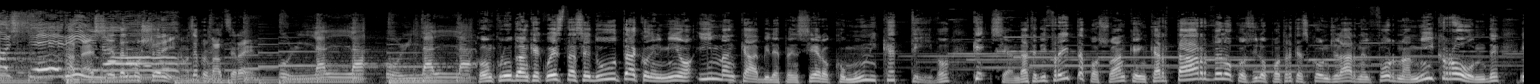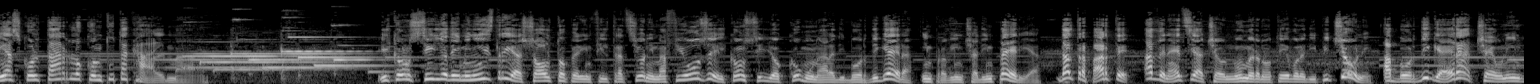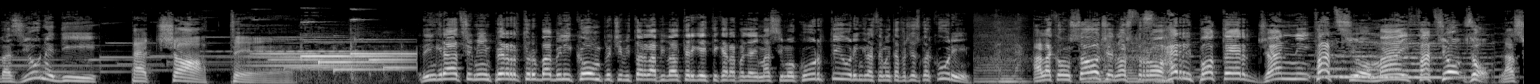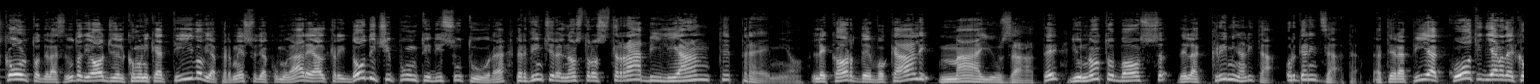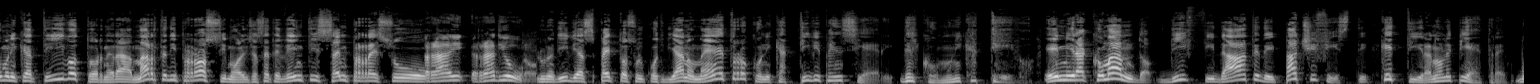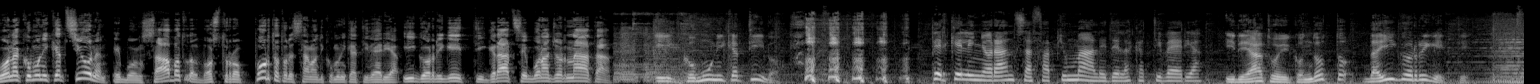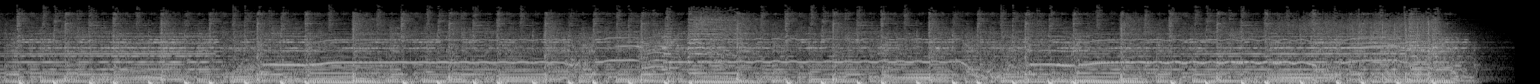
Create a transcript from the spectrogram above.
Moscerino. Vabbè, è del moscerino, sempre valzer è. Oh la la, oh la la. Concludo anche questa seduta con il mio immancabile pensiero comunicativo che se andate di fretta posso anche incartarvelo così lo potrete scongelare nel forno a microonde e ascoltarlo con tutta calma. Il Consiglio dei Ministri ha sciolto per infiltrazioni mafiose il Consiglio Comunale di Bordighera, in provincia di Imperia. D'altra parte, a Venezia c'è un numero notevole di piccioni. A Bordighera c'è un'invasione di pecciotte. Ringrazio i miei imperturbabili complici Vittorio Lapi, Valtteri Ghetti, Carapagliai, Massimo Curti. Un ringraziamento a Francesco Arcuri. Alla console c'è il nostro Harry Potter Gianni Fazio, mai fazioso. L'ascolto della seduta di oggi del comunicativo vi ha permesso di accumulare altri 12 punti di sutura per vincere il nostro strabiliante premio. Le corde vocali mai usate di un noto boss della criminalità organizzata. La terapia quotidiana del comunicativo tornerà martedì prossimo alle 17.20 sempre su Rai Radio 1. Lunedì vi aspetto sul quotidiano Metro con i cattivi pensieri del comunicativo. E mi raccomando, diffidate dei pacifisti che tirano le pietre. Buona comunicazione e buon sabato dal vostro portatore sano di comunicativeria Igor Righetti. Grazie e buona giornata. Il comunicativo. Perché l'ignoranza fa più male della cattiveria. Ideato e condotto da Igor Righetti.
